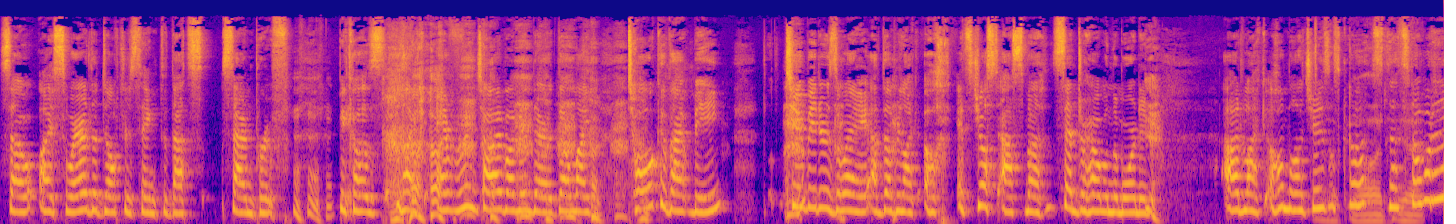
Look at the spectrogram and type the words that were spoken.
So I swear the doctors think that that's soundproof because like every time I'm in there, they'll like talk about me two meters away and they'll be like, "Oh, it's just asthma. Send her home in the morning." I'm like, "Oh my Jesus Christ, that's not what it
